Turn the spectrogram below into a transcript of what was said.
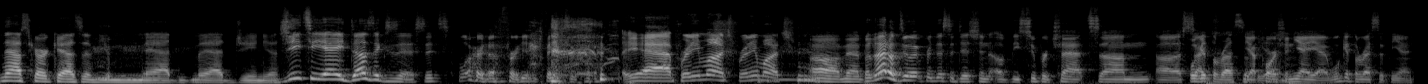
NASCAR Chasm, you mad mad genius. GTA does exist. It's Florida for you, basically. yeah, pretty much, pretty much. oh man, but that'll do it for this edition of the super chats. Um, uh, We'll get the rest at Yeah, the portion. Yeah, yeah, we'll get the rest at the end.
